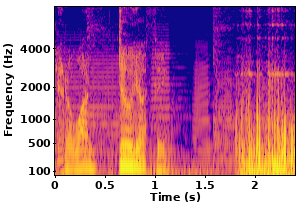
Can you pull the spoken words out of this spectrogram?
little one. Do your thing.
